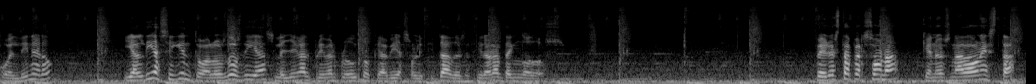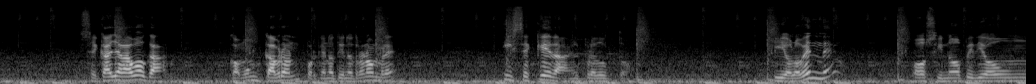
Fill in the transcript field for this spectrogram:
o el dinero, y al día siguiente o a los dos días le llega el primer producto que había solicitado, es decir, ahora tengo dos. Pero esta persona, que no es nada honesta, se calla la boca como un cabrón, porque no tiene otro nombre, y se queda el producto. Y o lo vende, o si no pidió un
